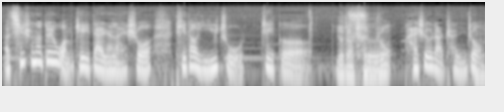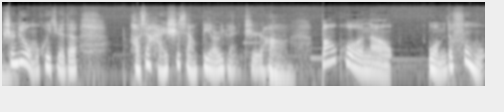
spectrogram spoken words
啊，其实呢，对于我们这一代人来说，提到遗嘱这个有点沉重，还是有点沉重，甚至我们会觉得。好像还是想避而远之哈，包括呢，我们的父母，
